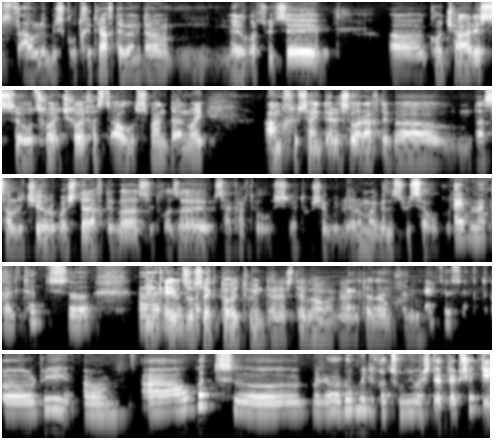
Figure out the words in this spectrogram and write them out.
სწავლების კუთხით რა ხდება, იმიტომ რომ მე როგორც ვიცი, აა გოჩა არის უცხოეთში, ხო, ეხლა სწავლობს მან და ანუ აი ამ ხრივ საინტერესოა რა ხდება დასავლეთში, ევროპაში და რა ხდება სიტყვაზე საქართველოში, რა თუ შეგვიძლია რომ მაგაზეც ვისაუბროთ. აი მაგალითად კერძო სექტორი თუ ინტერესდება მაგალითად ამ ხრივ. კერძო სექტორი ალბათ რომელიღაც უნივერსიტეტებში, კი,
